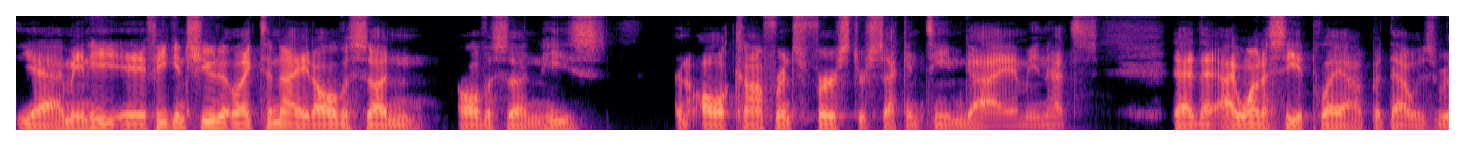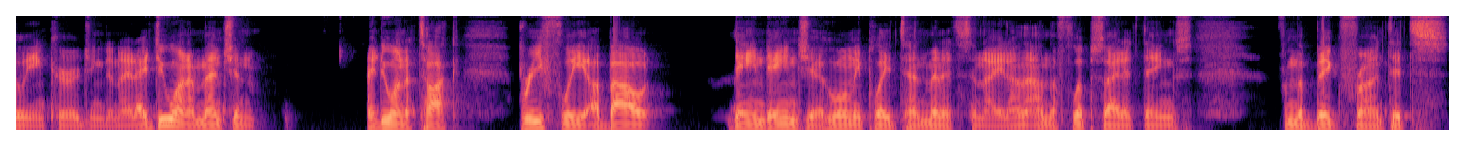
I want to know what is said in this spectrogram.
yeah, I mean, he if he can shoot it like tonight, all of a sudden, all of a sudden, he's an all conference first or second team guy. I mean, that's that, that I want to see it play out, but that was really encouraging tonight. I do want to mention, I do want to talk briefly about Dain Dainja, who only played 10 minutes tonight. On, on the flip side of things, from the big front. It's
